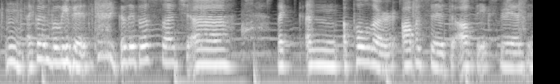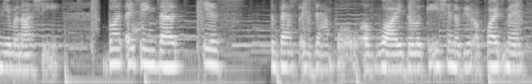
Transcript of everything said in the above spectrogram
mm, I couldn't believe it because it was such a, like an, a polar opposite of the experience in Yamanashi. But I think that is the best example of why the location of your apartment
